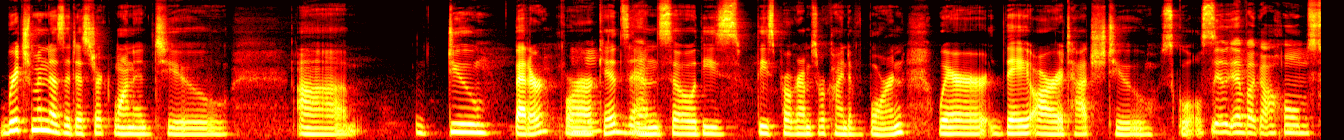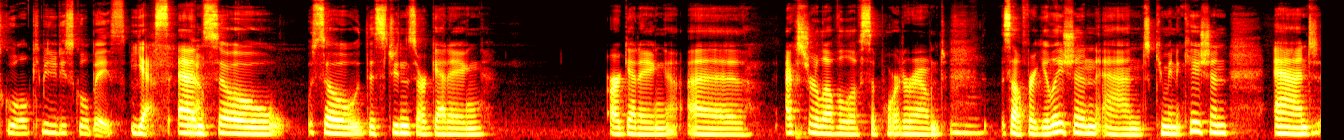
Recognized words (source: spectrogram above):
Richmond as a district wanted to um, do better for our kids, and so these these programs were kind of born where they are attached to schools. They have like a home school, community school base. Yes, and so so the students are getting are getting a extra level of support around mm-hmm. self-regulation and communication. And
